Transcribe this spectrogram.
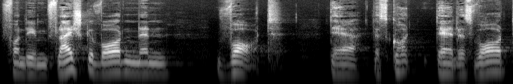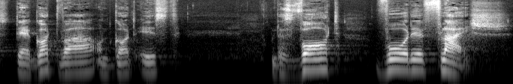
von dem fleischgewordenen Wort, der das, Gott, der das Wort, der Gott war und Gott ist. Und das Wort wurde Fleisch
